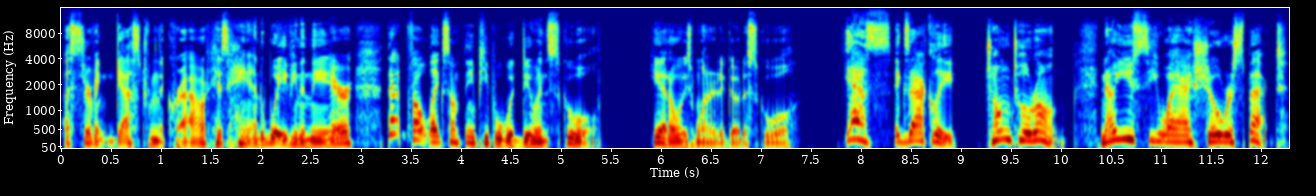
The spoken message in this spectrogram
A servant guessed from the crowd, his hand waving in the air. That felt like something people would do in school. He had always wanted to go to school. Yes, exactly. Chung Torong. Now you see why I show respect.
